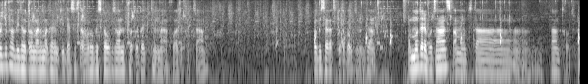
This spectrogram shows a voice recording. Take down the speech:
გურჯიფაბი დავტოვე, მაგრამ მაგარი მკიდა სასწავლო რობეს გავგზავნე ფოტო და თემა ხვაზე ხართ რა. რობის რაღაც ფოტო გავგზავნე და მოდერებო ძალიან სპამოთ და დაამთხოვთ რა.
